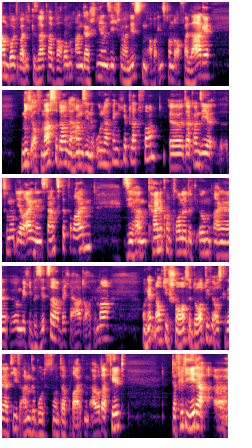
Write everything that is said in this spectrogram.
haben wollte, weil ich gesagt habe, warum engagieren sich Journalisten, aber insbesondere auch Verlage, nicht auf Mastodon, da haben sie eine unabhängige Plattform. Äh, da können sie zur Not ihre eigene Instanz betreiben. Sie haben keine Kontrolle durch irgendeine, irgendwelche Besitzer, welcher Art auch immer, und hätten auch die Chance, dort durchaus kreativ Angebote zu unterbreiten. Aber da fehlt da fehlt jeder äh,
